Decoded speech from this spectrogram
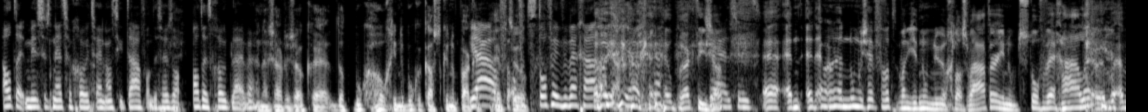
altijd minstens net zo groot zijn als die tafel. Dus hij okay. zal altijd groot blijven. En hij zou dus ook uh, dat boek hoog in de boekenkast kunnen pakken. Ja, of, of het stof even weghalen. Oh, ja. Okay, heel praktisch ook. Uh, en, en, en, noem eens even wat, want je noemt nu een glas water, je noemt stof weghalen.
